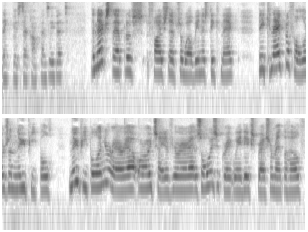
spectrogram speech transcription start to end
like boost their confidence a wee bit. The next step of s- five steps of well-being is to connect. They connect with others and new people. New people in your area or outside of your area is always a great way to express your mental health.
